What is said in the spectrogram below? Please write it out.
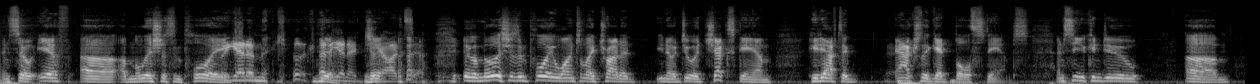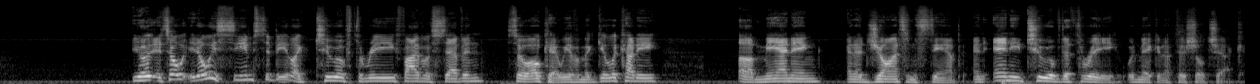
And so if uh, a malicious employee, We get a McGillicuddy and a Johnson. if a malicious employee wanted to like try to you know do a check scam, he'd have to actually get both stamps. And so you can do, um, you know, it's it always seems to be like two of three, five of seven. So okay, we have a McGillicuddy, a Manning, and a Johnson stamp, and any two of the three would make an official check.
